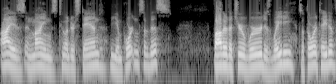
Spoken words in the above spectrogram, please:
eyes and minds to understand the importance of this. Father, that your word is weighty, it's authoritative,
